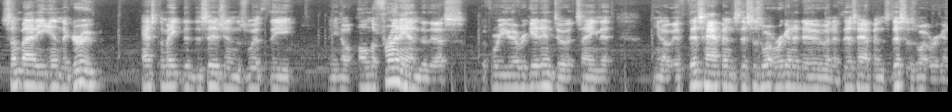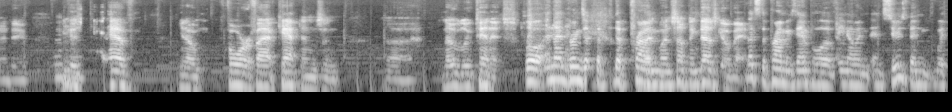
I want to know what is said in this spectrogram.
somebody in the group has to make the decisions with the, you know, on the front end of this before you ever get into it, saying that, you know, if this happens, this is what we're going to do, and if this happens, this is what we're going to do, mm-hmm. because you have, you know, four or five captains and uh, no lieutenants. Well, and that brings up the the prime when, when, something does go bad. That's the prime example of you know, and, and Sue's been with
